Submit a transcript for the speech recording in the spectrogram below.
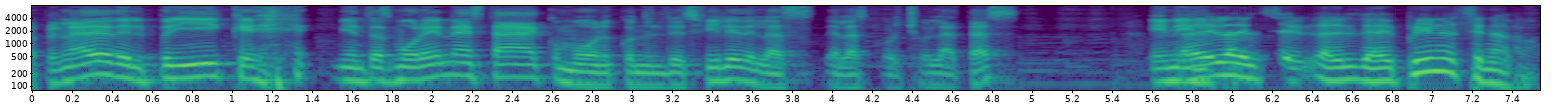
La plenaria del PRI, que mientras Morena está como con el desfile de las, de las corcholatas, en La, el, la del, la del- la del PRI en el Senado.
